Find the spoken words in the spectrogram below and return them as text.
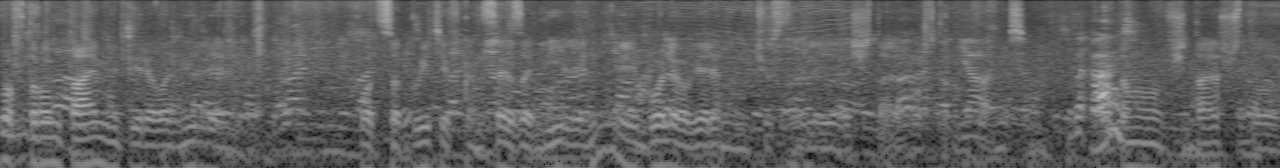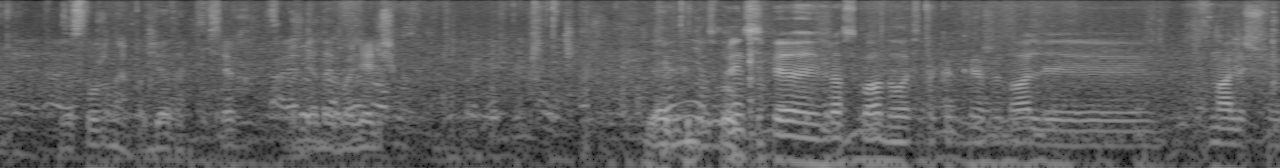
во втором тайме переломили ход событий, в конце забили. Ну, и более уверенно мы чувствовали, я считаю, во втором тайме. Поэтому считаю, что заслуженная победа всех с победой болельщиков. Як Нет, в принципе, игра складывалась так, как и ожидали. Знали, что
